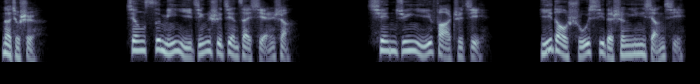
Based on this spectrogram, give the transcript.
那就是江思明已经是箭在弦上，千钧一发之际。一道熟悉的声音响起：“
